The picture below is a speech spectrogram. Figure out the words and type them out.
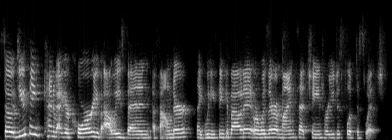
So do you think kind of at your core you've always been a founder, like when you think about it, or was there a mindset change where you just flipped a switch?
